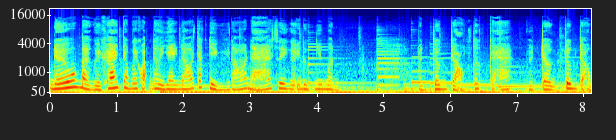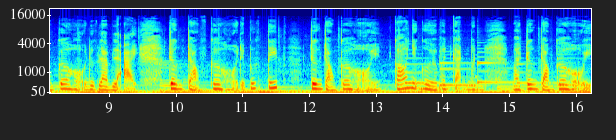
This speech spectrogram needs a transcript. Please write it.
nếu mà người khác trong cái khoảng thời gian đó, chắc gì người đó đã suy nghĩ được như mình. Mình trân trọng tất cả. Mình trân trân trọng cơ hội được làm lại. Trân trọng cơ hội để bước tiếp trân trọng cơ hội. Có những người ở bên cạnh mình và trân trọng cơ hội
